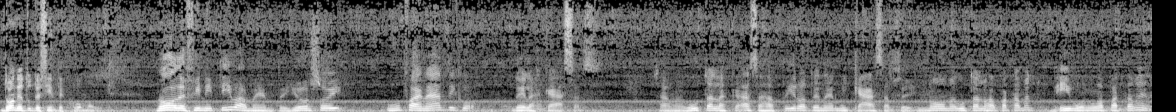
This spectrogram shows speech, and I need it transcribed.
¿Dónde tú te sientes cómodo? No, definitivamente. Yo soy un fanático de las casas. O sea, me gustan las casas, aspiro a tener mi casa. No me gustan los apartamentos. Vivo en un apartamento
